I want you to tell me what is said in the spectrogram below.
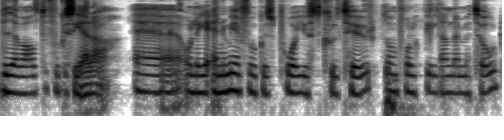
vi har valt att fokusera eh, och lägga ännu mer fokus på just kultur som folkbildande metod.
